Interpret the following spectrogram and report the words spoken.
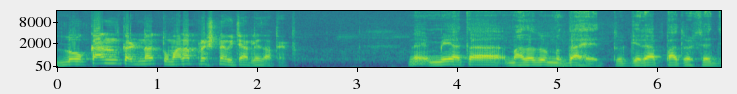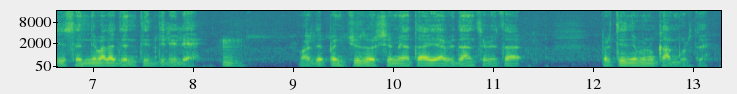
लोकांकडनं तुम्हाला प्रश्न विचारले जात आहेत? नाही मी आता माझा जो मुद्दा आहे तो गेल्या पाच वर्षात जी संधी मला जनतेने दिलेली आहे मला ते पंचवीस वर्ष मी आता या विधानसभेचा प्रतिनिधी म्हणून काम करतो आहे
